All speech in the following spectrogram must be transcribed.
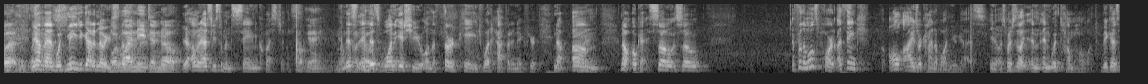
what? Like, yeah, man. With me, you got to know your What stuff. do I man. need to know? Yeah, I'm gonna ask you some insane questions. Okay. In this in this one issue on the third page, what happened to Nick Fury? No, um, no. Okay, so so for the most part, I think all eyes are kind of on you guys. You know, especially like and, and with Tom Holland because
